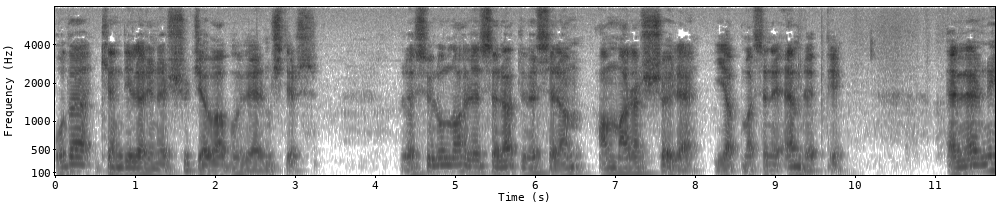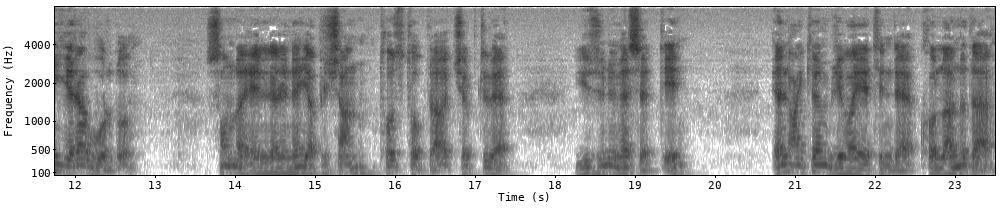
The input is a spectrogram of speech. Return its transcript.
O da kendilerine şu cevabı vermiştir. Resulullah aleyhissalatü vesselam Ammar'a şöyle yapmasını emretti. Ellerini yere vurdu. Sonra ellerine yapışan toz toprağı çırptı ve yüzünü mesetti. El Hakem rivayetinde kollarını da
